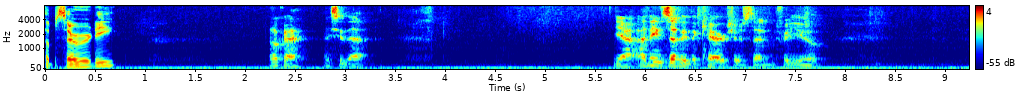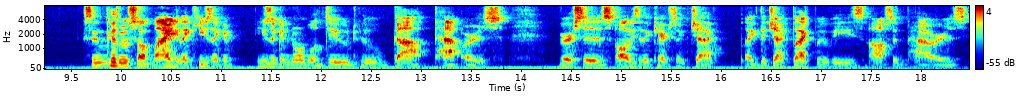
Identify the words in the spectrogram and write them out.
absurdity. Okay, I see that. Yeah, I think it's definitely the characters then for you. So 'Cause- Bruce Almighty, like he's like a he's like a normal dude who got powers, versus all these other characters like Jack, like the Jack Black movies, Austin Powers.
